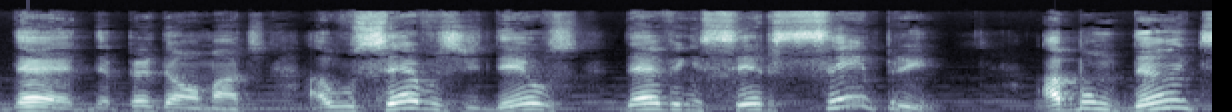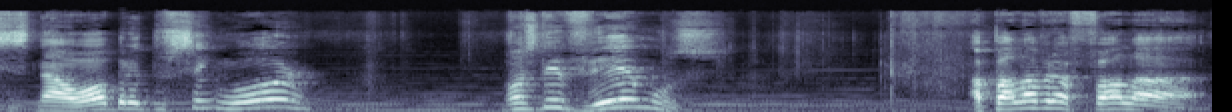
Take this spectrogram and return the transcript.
de, de, perdão, amados, os servos de Deus devem ser sempre abundantes na obra do Senhor. Nós devemos. A palavra fala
